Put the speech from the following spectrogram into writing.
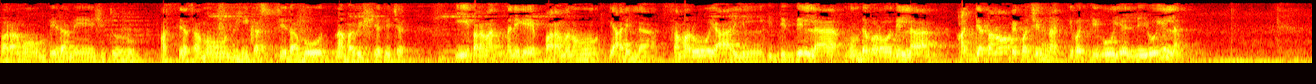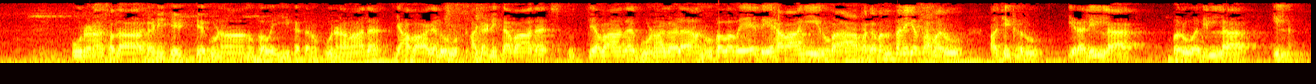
ಪರಮೋಪಿ ರಮೇಶಿತು ಅಸ್ಯ ಸಮೋ ನಹಿ ಕಶ್ಚಿದಭೂತ್ನ ಭವಿಷ್ಯತಿ ಚ ಈ ಪರಮಾತ್ಮನಿಗೆ ಪರಮನೂ ಯಾರಿಲ್ಲ, ಸಮರೂ ಯಾರಿಲ್, ಇದ್ದಿದ್ದಿಲ್ಲ, ಮುಂದೆ ಬರೋದಿಲ್ಲ, ಅದ್ಯತನೋಪಿ ಕ್ವಚಿನ್ನ ಇವತ್ತಿಗೂ ಎಲ್ಲಿಯೂ ಇಲ್ಲ. ಪೂರ್ಣ ಸದಾ ಗಣಿತೆಡ್ಯ ಗುಣಾನುಭವೈಕತನು ಪೂರ್ಣವಾದ, ಯಾವಾಗಲೂ ಅಗಣಿತವಾದ, ಸ್ತುತ್ಯವಾದ ಗುಣಗಳ ಅನುಭವವೇ ದೇಹವಾಗಿ ಇರುವ ಆ ಭಗವಂತನಿಗೆ ಸಮರು, ಅಧಿಕರು ಇರಲಿಲ್ಲ, ಬರುವುದಿಲ್ಲ, ಇಲ್ಲ.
